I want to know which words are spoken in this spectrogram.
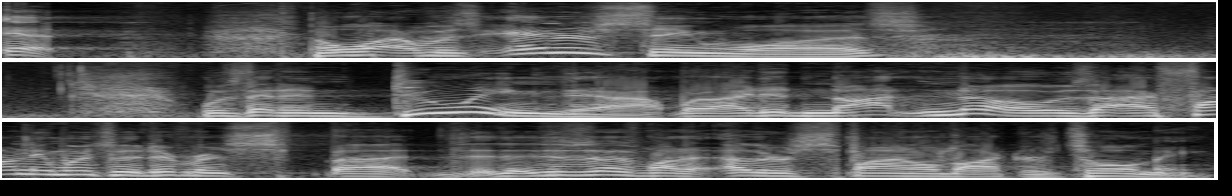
it. Now, what was interesting was was that in doing that, what I did not know is that I finally went to a different, uh, this is what other spinal doctors told me.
